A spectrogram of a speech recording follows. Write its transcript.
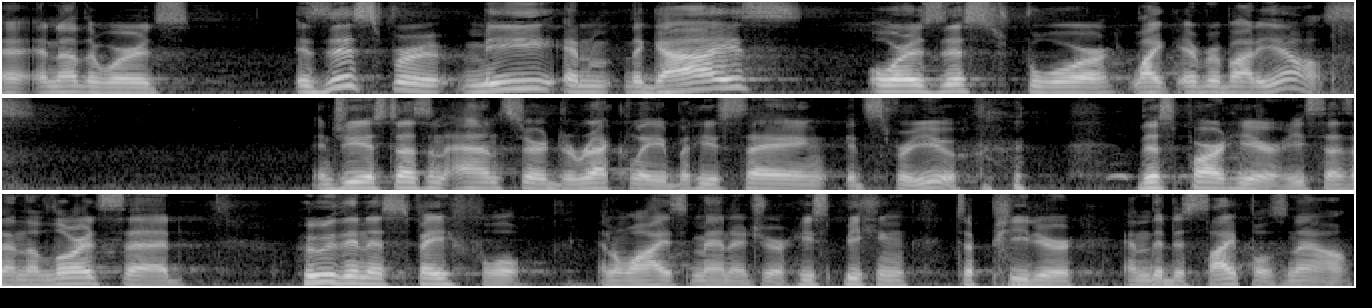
In other words, is this for me and the guys, or is this for like everybody else? And Jesus doesn't answer directly, but he's saying it's for you. this part here, he says, And the Lord said, Who then is faithful and wise manager? He's speaking to Peter and the disciples now.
